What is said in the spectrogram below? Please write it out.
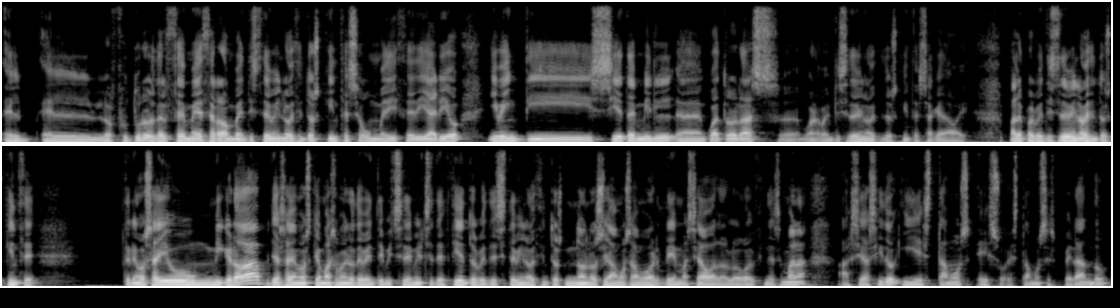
los futuros del CME cerraron 27.915 según me dice diario y 27.000 en 4 horas, eh, bueno, 27.915 se ha quedado ahí. Vale, pues 27.915. Tenemos ahí un micro app, ya sabemos que más o menos de 27.700, 27.900 no nos íbamos a mover demasiado a lo largo del fin de semana, así ha sido y estamos eso, estamos esperando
